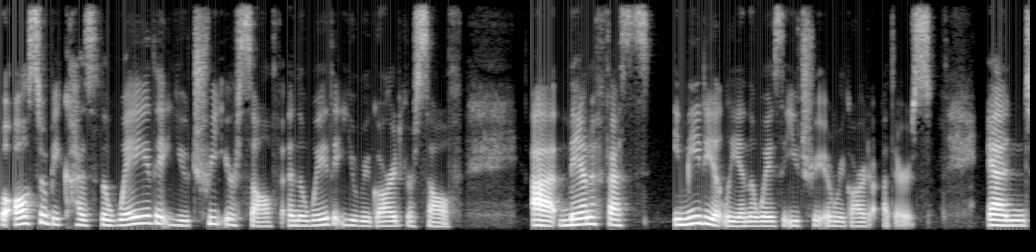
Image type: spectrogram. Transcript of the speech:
but also because the way that you treat yourself and the way that you regard yourself uh, manifests immediately in the ways that you treat and regard others. And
